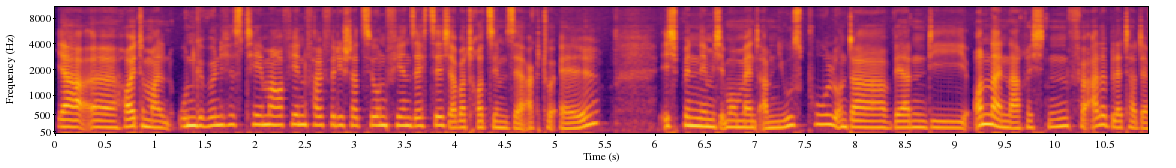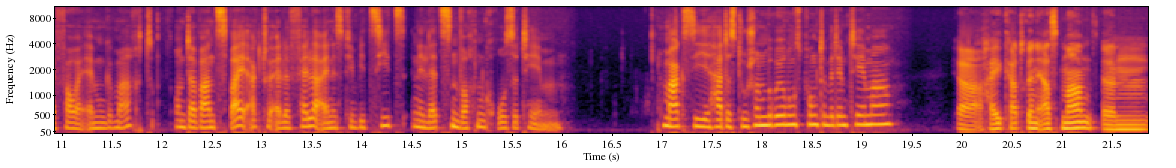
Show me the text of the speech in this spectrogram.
Ja, äh, heute mal ein ungewöhnliches Thema auf jeden Fall für die Station 64, aber trotzdem sehr aktuell. Ich bin nämlich im Moment am Newspool und da werden die Online-Nachrichten für alle Blätter der VRM gemacht. Und da waren zwei aktuelle Fälle eines Femizids in den letzten Wochen große Themen. Maxi, hattest du schon Berührungspunkte mit dem Thema? Ja, hi Katrin erstmal. Ähm,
